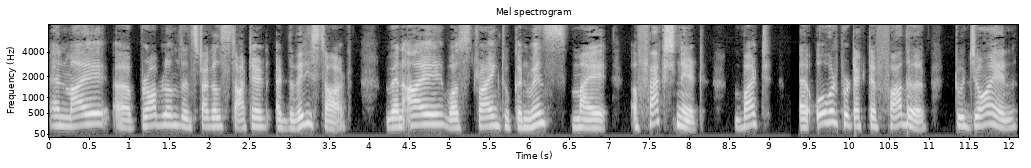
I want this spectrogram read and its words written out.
And my uh, problems and struggles started at the very start when I was trying to convince my affectionate but uh, overprotective father to join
